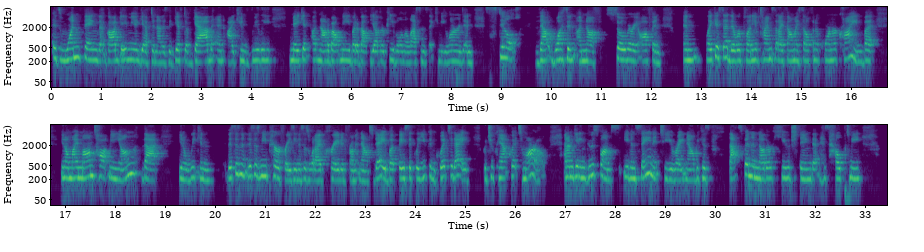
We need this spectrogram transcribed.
it's one thing that God gave me a gift, and that is the gift of gab. And I can really make it uh, not about me, but about the other people and the lessons that can be learned. And still, that wasn't enough so very often. And like I said, there were plenty of times that I found myself in a corner crying. But, you know, my mom taught me young that, you know, we can this isn't this is me paraphrasing this is what i've created from it now today but basically you can quit today but you can't quit tomorrow. And i'm getting goosebumps even saying it to you right now because that's been another huge thing that has helped me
